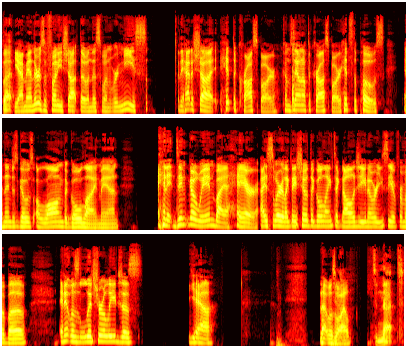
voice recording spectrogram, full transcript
But Yeah, man, there was a funny shot though in this one where Nice they had a shot, hit the crossbar, comes down off the crossbar, hits the post, and then just goes along the goal line, man. And it didn't go in by a hair. I swear, like they showed the goal line technology, you know, where you see it from above. And it was literally just yeah. That was Yeah. wild. it's nuts.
